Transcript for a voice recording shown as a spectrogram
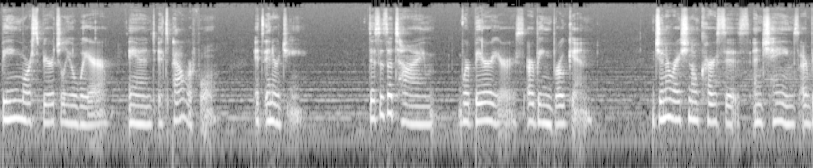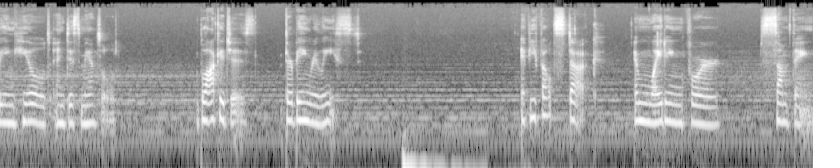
being more spiritually aware, and it's powerful. It's energy. This is a time where barriers are being broken, generational curses and chains are being healed and dismantled, blockages they're being released. If you felt stuck and waiting for something,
